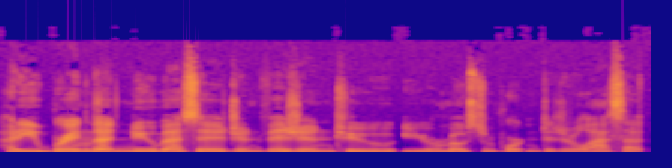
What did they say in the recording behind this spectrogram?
How do you bring that new message and vision to your most important digital asset?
